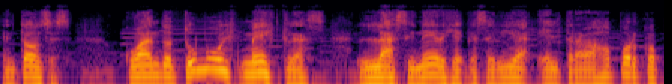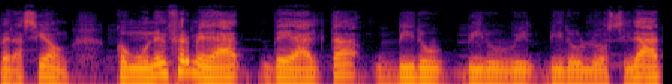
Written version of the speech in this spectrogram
Entonces, cuando tú mezclas la sinergia, que sería el trabajo por cooperación, con una enfermedad de alta virulosidad,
